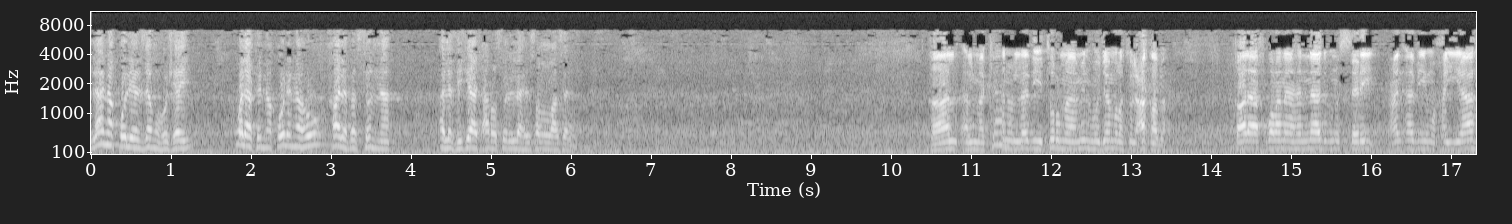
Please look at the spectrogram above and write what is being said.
لا نقول يلزمه شيء ولكن نقول إنه خالف السنة التي جاءت عن رسول الله صلى الله عليه وسلم. قال المكان الذي ترمى منه جمرة العقبة. قال أخبرنا هناد بن السري عن أبي محياه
